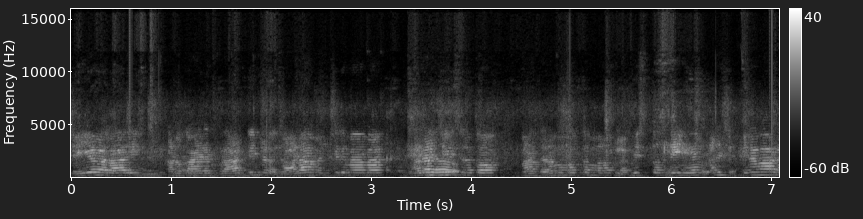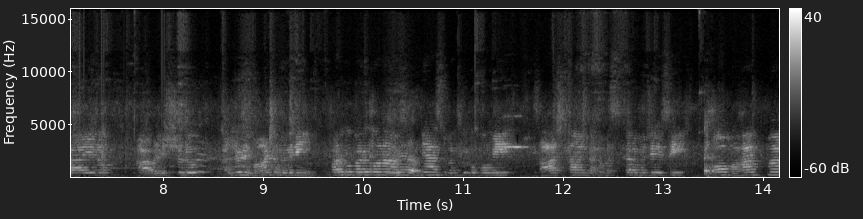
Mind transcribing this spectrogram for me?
చేయవరాలి కనుక ఆయన ప్రార్థించడం చాలా మంచిది మామ. అలా చేసినతో మన ధనము మొత్తం మనకు లభిస్తుంది అని చెప్పిన వాడాయను ఆ వైశ్యుడు అల్లుడి మాట విని పరుగు పరుగున సన్యాసి వద్దకు పోయి సాష్టాంగ నమస్కారం చేసి ఓ మహాత్మా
